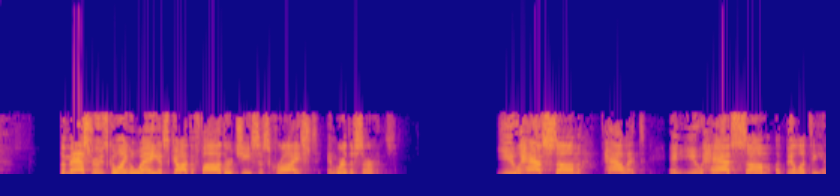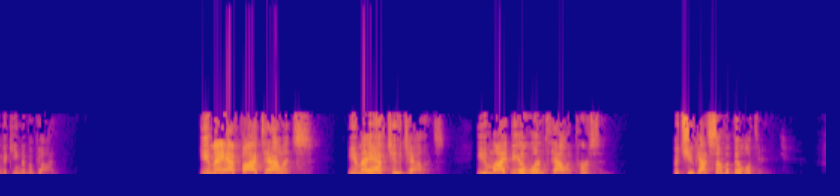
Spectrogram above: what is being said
the master who's going away is God the Father, Jesus Christ, and we're the servants. You have some talent and you have some ability in the kingdom of God. You may have five talents. You may have two talents. You might be a one talent person, but you've got some ability.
